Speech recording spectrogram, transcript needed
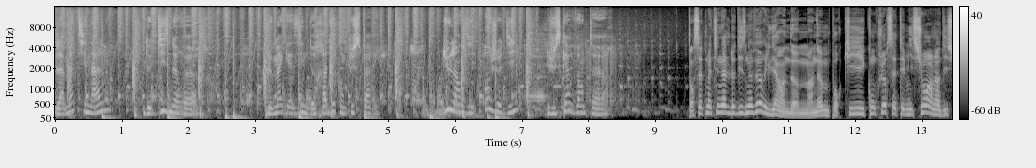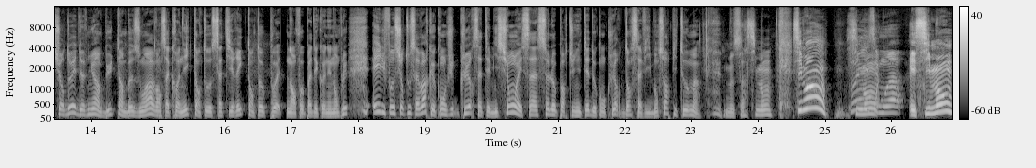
La matinale de 19h, le magazine de Radio Campus Paris. Du lundi au jeudi jusqu'à 20h. Dans cette matinale de 19h, il y a un homme. Un homme pour qui conclure cette émission un lundi sur deux est devenu un but, un besoin avant sa chronique, tantôt satirique, tantôt poète. Non, faut pas déconner non plus. Et il faut surtout savoir que conclure cette émission est sa seule opportunité de conclure dans sa vie. Bonsoir Pitoum. Bonsoir Simon. Simon Simon c'est moi. Et Simon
